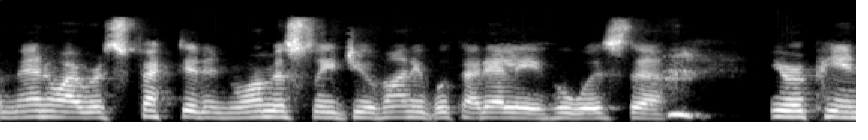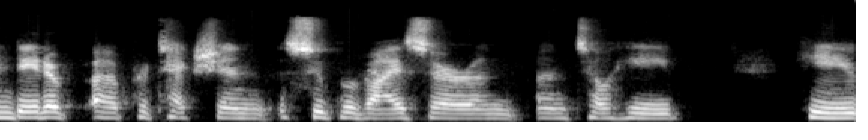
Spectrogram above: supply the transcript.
a man who I respected enormously, Giovanni Buttarelli, who was the. European data uh, protection supervisor until he he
